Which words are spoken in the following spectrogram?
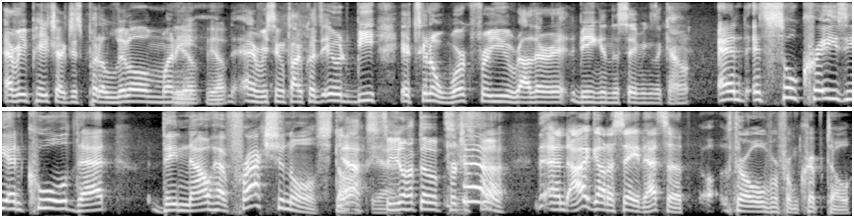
every paycheck, just put a little money Yep, yep. every single time because it would be it's gonna work for you rather it being in the savings account. and it's so crazy and cool that they now have fractional stocks. Yeah, so you don't have to purchase full. And I gotta say, that's a throw over from crypto.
